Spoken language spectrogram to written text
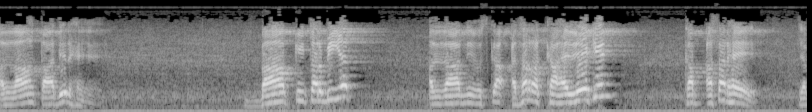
اللہ قادر ہے باپ کی تربیت اللہ نے اس کا اثر رکھا ہے، لیکن کب اثر ہے؟ جب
